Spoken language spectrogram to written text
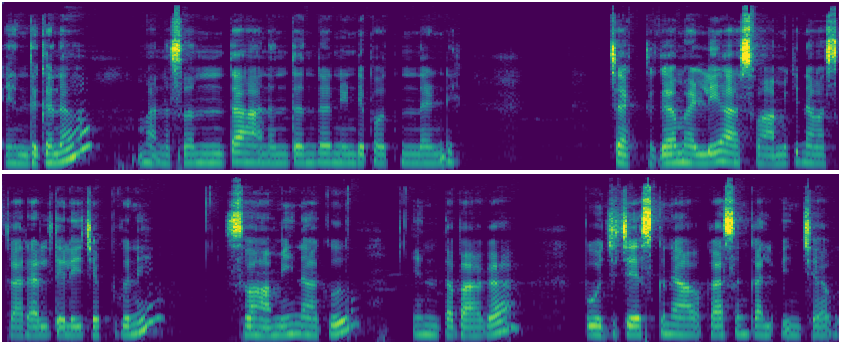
ఎందుకనో మనసంతా ఆనందంతో నిండిపోతుందండి. చక్కగా మళ్ళీ ఆ స్వామికి నమస్కారాలు తెలియచెప్పుకుని స్వామి నాకు ఇంత బాగా పూజ చేసుకునే అవకాశం కల్పించావు.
